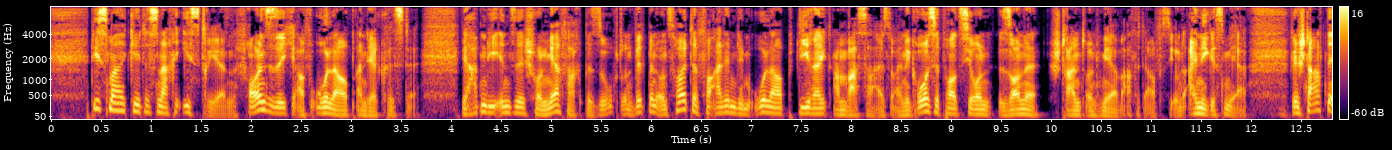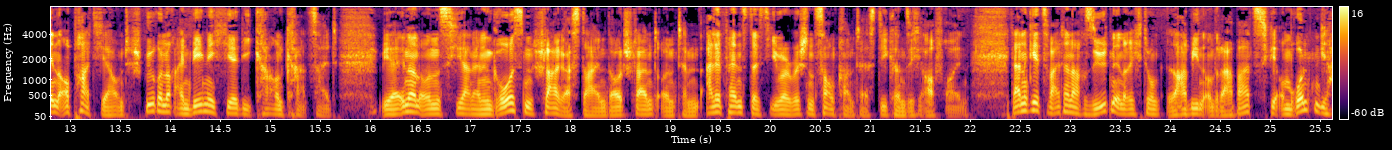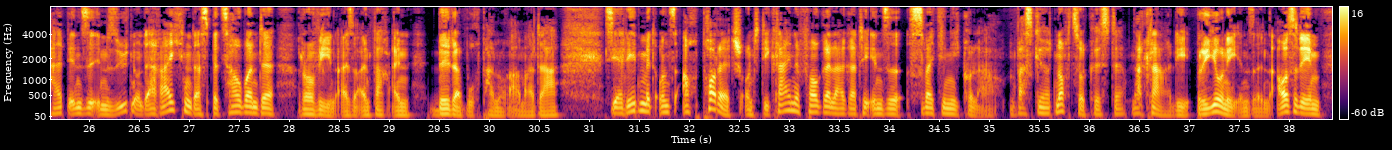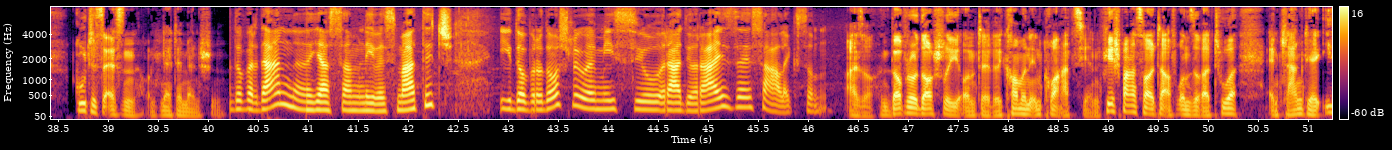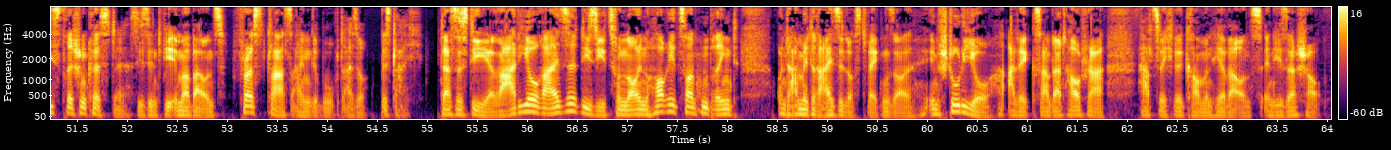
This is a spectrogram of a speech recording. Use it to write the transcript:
Diesmal geht es nach Istrien. Freuen Sie sich auf Urlaub an der Küste. Wir haben die Insel schon mehrfach besucht und widmen uns heute vor allem dem Urlaub direkt am Wasser. Also eine große Portion Sonne, Strand und Meer wartet auf Sie und einiges mehr. Wir starten in Opatia und spüren noch ein wenig hier die K&K-Zeit. Wir erinnern uns hier an einen großen Schlagerstar in Deutschland und ähm, alle Fans des Eurovision Song Contest, die können sich auch freuen. Dann geht's weiter nach Süden in Richtung Labin und Rabatz. Wir umrunden die Halbinsel im Süden Süden und erreichen das bezaubernde Rovin, also einfach ein Bilderbuchpanorama da. Sie erleben mit uns auch Porridge und die kleine vorgelagerte Insel Sveti Nikola. Was gehört noch zur Küste? Na klar, die Brioni-Inseln. Außerdem gutes Essen und nette Menschen. Dobar dan, ja sam Nives Matic i dobrodošli u emisiju Radio Reise s Alexom. Also, dobrodošli und willkommen in Kroatien. Viel Spaß heute auf unserer Tour entlang der istrischen Küste. Sie sind wie immer bei uns First Class eingebucht, also bis gleich. Das ist die Radioreise, die Sie zu neuen Horizonten bringt und damit Reiselust wecken soll. Im Studio Alexander Tauscher. Herzlich willkommen hier bei uns in dieser Show.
